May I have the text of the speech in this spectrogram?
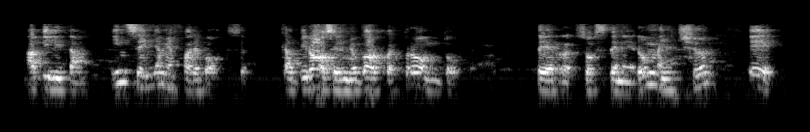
abilità. Insegnami a fare box. Capirò se il mio corpo è pronto per sostenere un match e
